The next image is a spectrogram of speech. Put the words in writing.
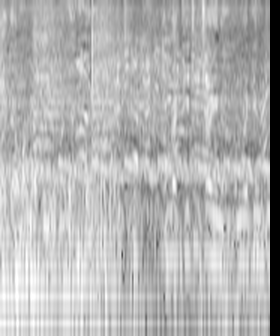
ওইটা আমরা বিলেপানি একদম আমরা কিছু চাই না, আমরা কিন্তু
